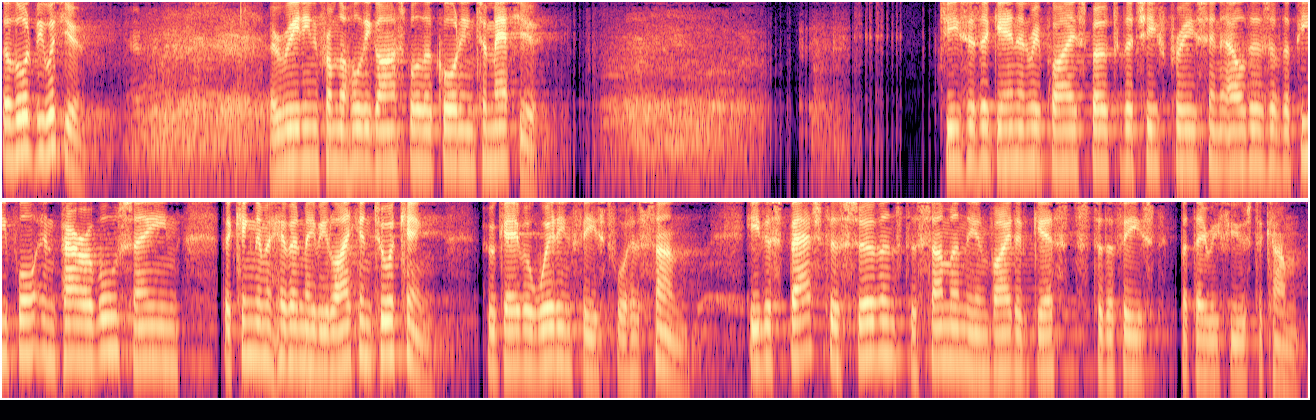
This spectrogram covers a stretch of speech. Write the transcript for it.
The Lord be with you. A reading from the Holy Gospel according to Matthew. Jesus again in reply spoke to the chief priests and elders of the people in parables, saying, The kingdom of heaven may be likened to a king who gave a wedding feast for his son. He dispatched his servants to summon the invited guests to the feast, but they refused to come.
